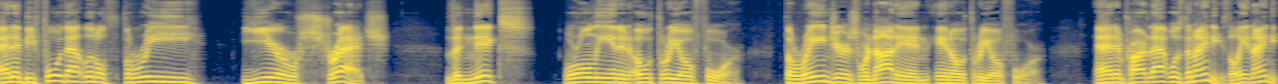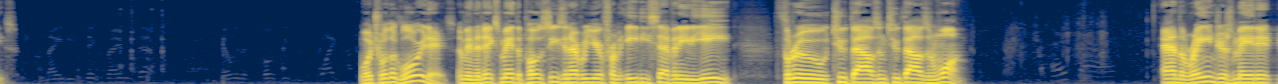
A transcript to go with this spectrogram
And then before that little three year stretch, the Knicks were only in an 0304. The Rangers were not in in 0304. And then prior to that was the 90s, the late 90s. Which were the glory days. I mean, the Knicks made the postseason every year from 87, 88 through 2000, 2001. And the Rangers made it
